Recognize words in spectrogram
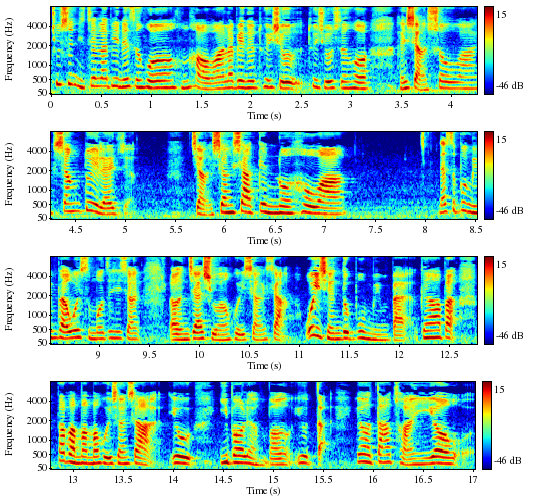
就是你在那边的生活很好啊，那边的退休退休生活很享受啊，相对来讲，讲乡下更落后啊。但是不明白为什么这些乡老人家喜欢回乡下，我以前都不明白。跟阿爸爸爸妈妈回乡下，又一包两包，又搭要搭船，要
